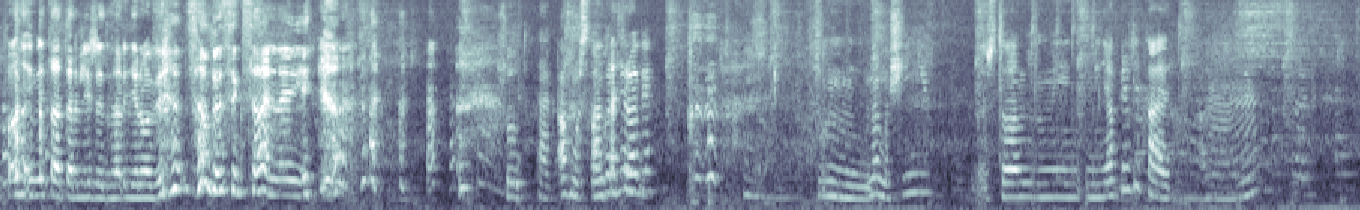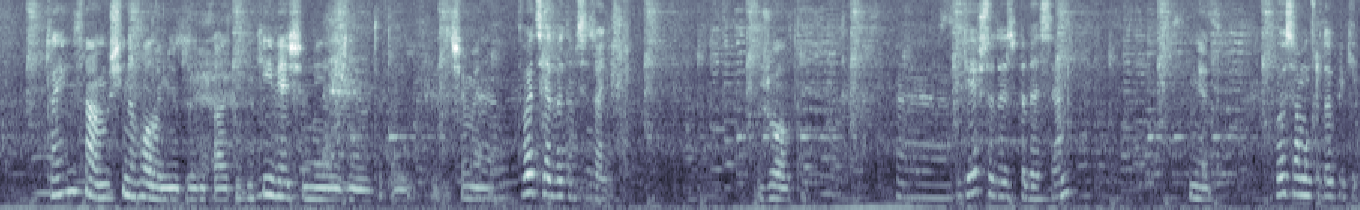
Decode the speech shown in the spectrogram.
фалоимитатор лежит в гардеробе. Самая сексуальная вещь. Шут. Так, а в мужском А гардеробе? На мужчине? Что меня привлекает? Да я не знаю, мужчины голые меня привлекают. Никакие вещи мне не нужны. Вот это, зачем они? Твой цвет в этом сезоне? Желтый. Э, У тебя есть что-то из БДСМ? Нет. Твой самый крутой прикид?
